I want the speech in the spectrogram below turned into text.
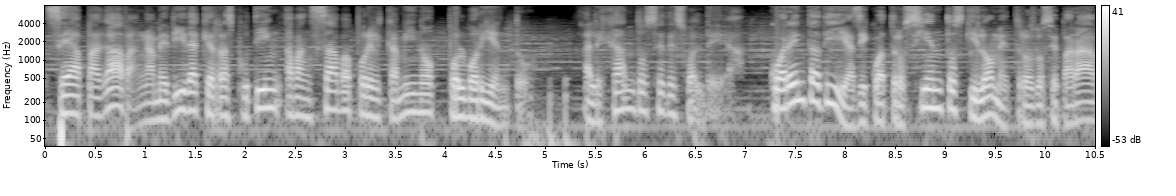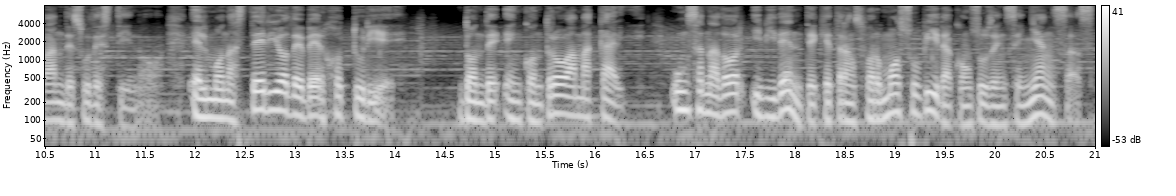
se apagaban a medida que Rasputín avanzaba por el camino polvoriento alejándose de su aldea. 40 días y 400 kilómetros lo separaban de su destino, el monasterio de Berjoturie, donde encontró a Macari, un sanador evidente que transformó su vida con sus enseñanzas,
